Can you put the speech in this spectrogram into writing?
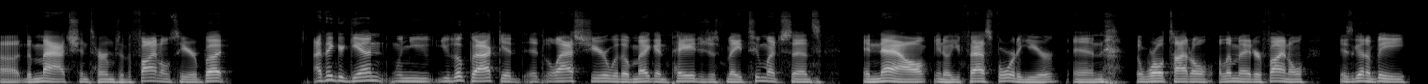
uh, the match in terms of the finals here. But I think again, when you you look back at, at last year with Omega and Page, it just made too much sense. And now, you know, you fast forward a year, and the world title eliminator final is going to be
